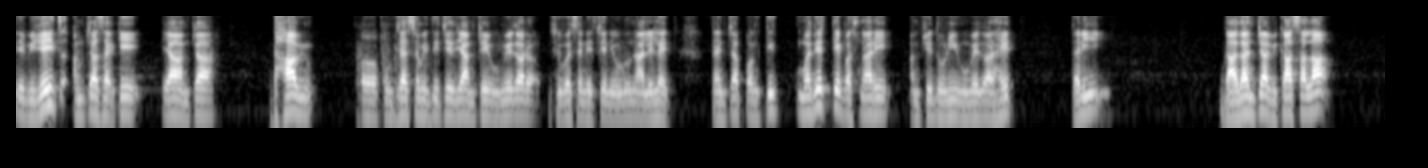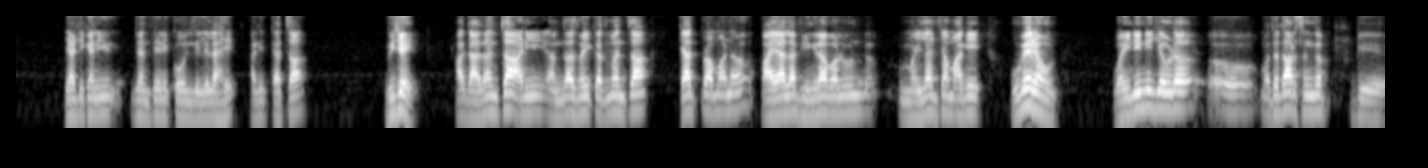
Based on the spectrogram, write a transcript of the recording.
ते विजयीच आमच्यासारखे या आमच्या दहा पंचायत समितीचे जे आमचे उमेदवार शिवसेनेचे निवडून आलेले आहेत त्यांच्या पंक्तीमध्येच ते बसणारे आमचे दोन्ही उमेदवार आहेत. तरी दादांच्या विकासाला या ठिकाणी जनतेने कौल दिलेला आहे आणि त्याचा विजय हा दादांचा आणि रामदासभाई कदमांचा त्याचप्रमाणे पायाला भिंगरा बांधून महिलांच्या मागे उभे राहून वहिनीने जेवढं मतदारसंघ बि-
